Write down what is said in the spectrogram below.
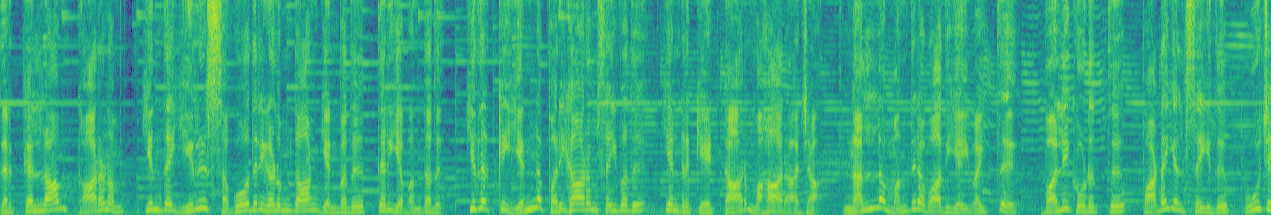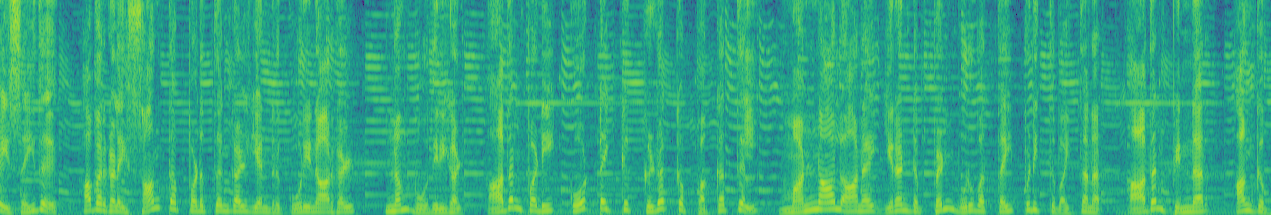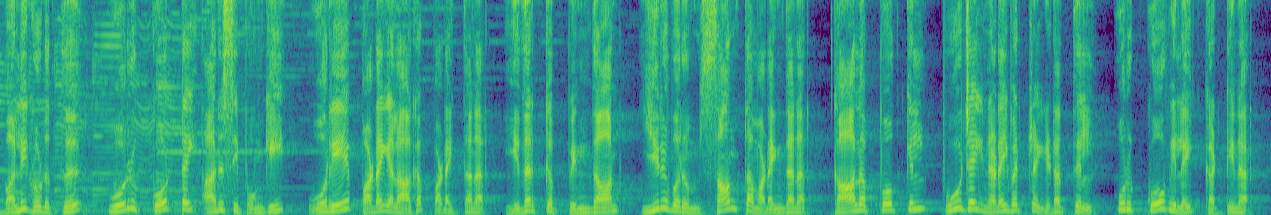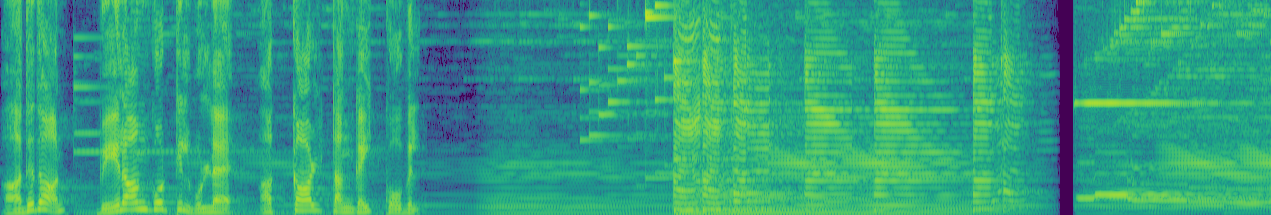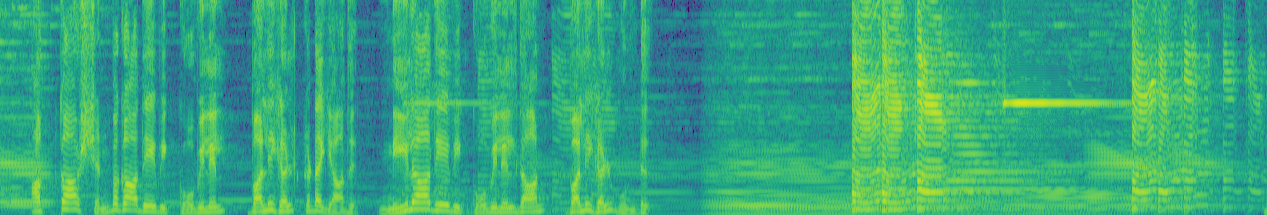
இதற்கெல்லாம் காரணம் இந்த இரு சகோதரிகளும் தான் என்பது தெரிய வந்தது. இதற்கு என்ன பரிகாரம் செய்வது? என்று கேட்டார் மகாராஜா. நல்ல மந்திரவாதியை வைத்து பலி கொடுத்து படையல் செய்து பூஜை செய்து அவர்களை சாந்தப்படுத்துங்கள் என்று கூறினார்கள் நம்பூதிரிகள். அதன்படி கோட்டைக்கு கிழக்கு பக்கத்தில் மண்ணால் ஆன இரண்டு பெண் உருவத்தை பிடித்து வைத்தனர். அதன் பின்னர் அங்கு பலி கொடுத்து ஒரு கோட்டை அரிசி பொங்கி ஒரே படையலாக படைத்தனர். இதற்குப் பின்தான் இருவரும் சாந்தமடைந்தனர். காலப்போக்கில் பூஜை நடைபெற்ற இடத்தில் ஒரு கோவிலை கட்டினர். அதுதான் வேளாங்கோட்டில் உள்ள அக்காள் தங்கை கோவில். அக்கா செண்பகாதேவி கோவிலில் பலிகள் கிடையாது. நீலாதேவி கோவிலில்தான் பலிகள் உண்டு.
